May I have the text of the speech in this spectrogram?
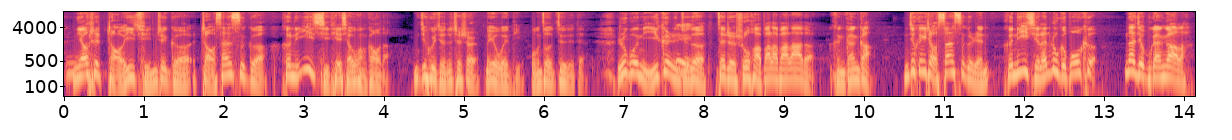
你要是找一群这个找三四个和你一起贴小广告的。你就会觉得这事儿没有问题，我们做的对对对。如果你一个人觉得在这说话巴拉巴拉的很尴尬，你就可以找三四个人和你一起来录个播客，那就不尴尬了，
